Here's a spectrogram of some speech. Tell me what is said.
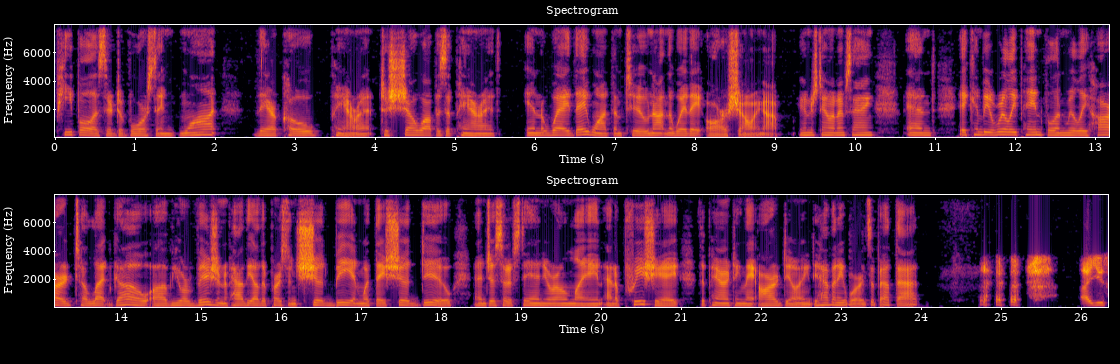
people as they're divorcing want their co-parent to show up as a parent in the way they want them to, not in the way they are showing up. You understand what I'm saying? And it can be really painful and really hard to let go of your vision of how the other person should be and what they should do and just sort of stay in your own lane and appreciate the parenting they are doing. Do you have any words about that? I used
